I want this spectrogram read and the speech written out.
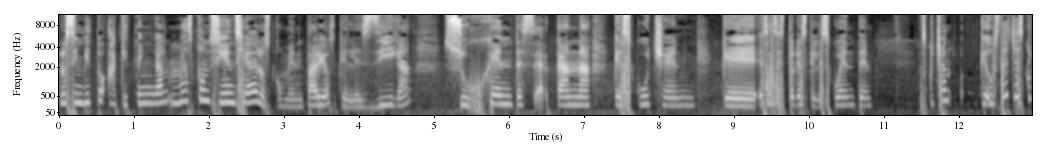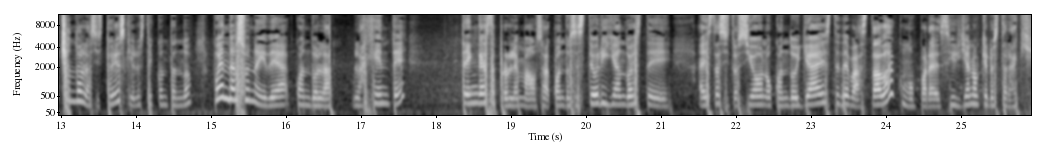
los invito a que tengan más conciencia de los comentarios que les diga su gente cercana, que escuchen, que esas historias que les cuenten. Escuchan, que ustedes ya escuchando las historias que yo les estoy contando, pueden darse una idea cuando la, la gente tenga este problema, o sea, cuando se esté orillando a este a esta situación o cuando ya esté devastada como para decir ya no quiero estar aquí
